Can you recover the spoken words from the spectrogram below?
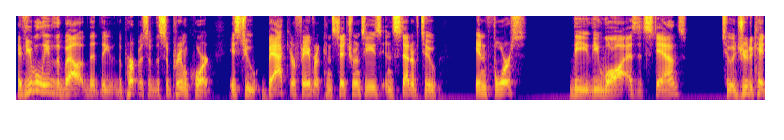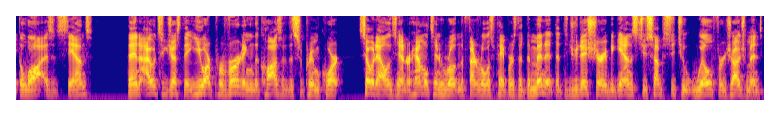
If you believe the that the, the purpose of the Supreme Court is to back your favorite constituencies instead of to enforce the, the law as it stands, to adjudicate the law as it stands, then I would suggest that you are perverting the cause of the Supreme Court. So would Alexander Hamilton, who wrote in the Federalist Papers that the minute that the judiciary begins to substitute will for judgment,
